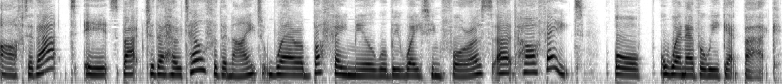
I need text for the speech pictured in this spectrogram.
After that, it's back to the hotel for the night, where a buffet meal will be waiting for us at half eight, or whenever we get back.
